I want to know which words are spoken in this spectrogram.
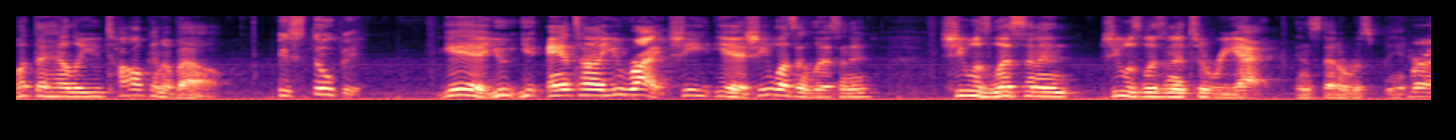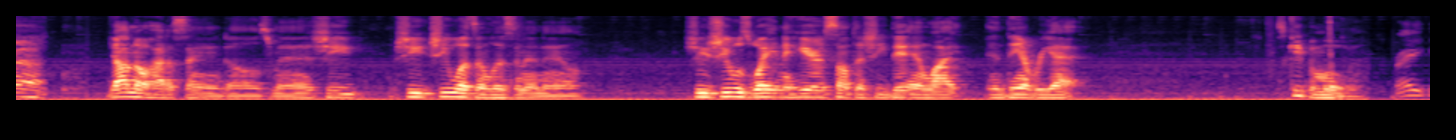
What the hell are you talking about? You stupid. Yeah, you you Anton, you right. She yeah, she wasn't listening. She was listening she was listening to react instead of respond. Bruh y'all know how the saying goes, man. She she she wasn't listening now. She she was waiting to hear something she didn't like and then react. Let's keep it moving. Right.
